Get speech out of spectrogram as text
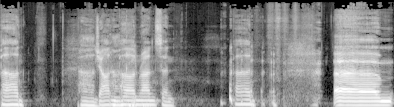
Pern. Pern, John Pern. Pern Ranson. Pern. Um,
